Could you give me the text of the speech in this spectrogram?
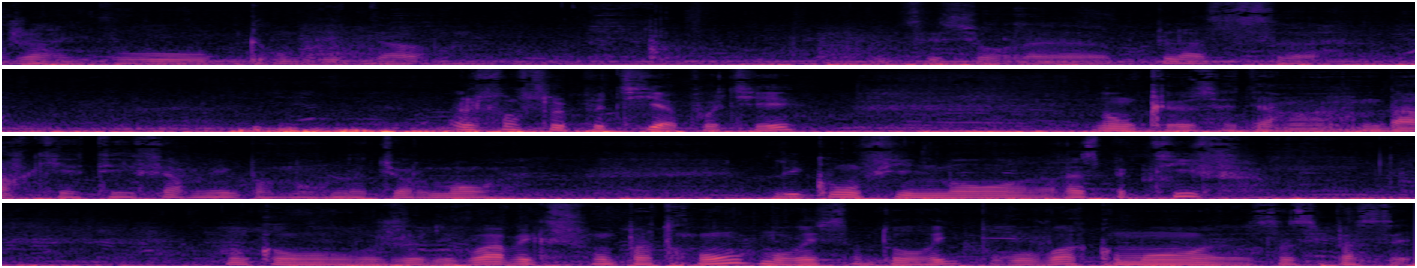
J'arrive au Grand État. C'est sur la place euh, Alphonse le Petit à Poitiers. Donc euh, c'est un bar qui a été fermé pendant naturellement les confinements euh, respectifs. Donc je vais voir avec son patron, Maurice Santori, pour voir comment ça s'est passé.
